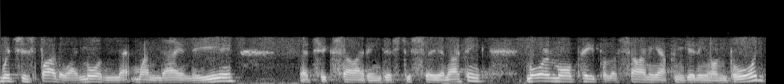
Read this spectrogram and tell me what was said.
which is, by the way, more than that one day in the year. That's exciting just to see. And I think more and more people are signing up and getting on board,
